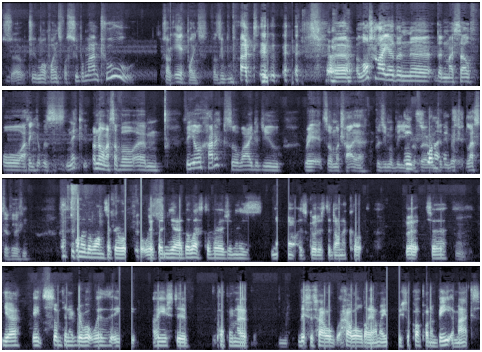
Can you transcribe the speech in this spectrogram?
So two more points for Superman two. Sorry, eight points for Superman two. um, a lot higher than uh, than myself, or I think it was Nick. Oh, no, myself or um, Theo had it. So why did you rate it so much higher? Presumably you referring to the Richard Lester version. That's one of the ones I grew up with. And yeah, the Lester version is not as good as the Donner cut. But uh, Hmm. yeah, it's something I grew up with. It- I used to pop on a. This is how, how old I am. I used to pop on a Betamax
